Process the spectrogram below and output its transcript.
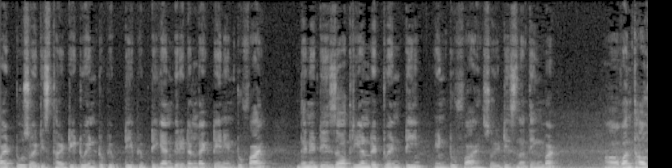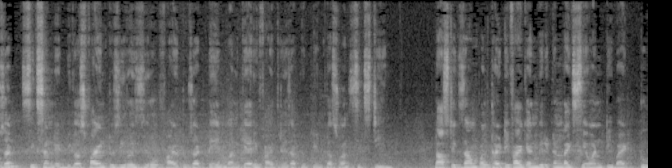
by 2 so it is 32 into 50 50 can be written like 10 into 5 then it is uh, 320 into 5 so it is nothing but uh, 1600 because 5 into 0 is 0 5 2s are 10 1 carry 5 3s are 15 plus 1 16 last example 35 can be written like 70 by 2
